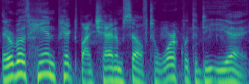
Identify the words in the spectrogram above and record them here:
They were both handpicked by Chad himself to work with the DEA,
